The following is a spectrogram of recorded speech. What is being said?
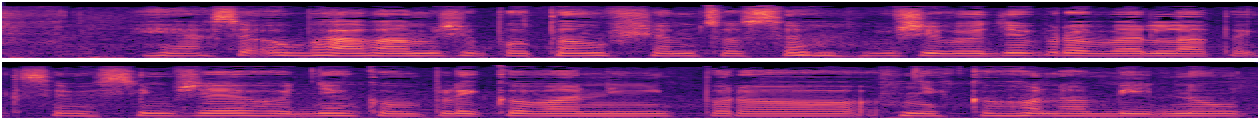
Já se obávám, že po tom všem, co jsem v životě provedla, tak si myslím, že je hodně komplikovaný pro někoho nabídnout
